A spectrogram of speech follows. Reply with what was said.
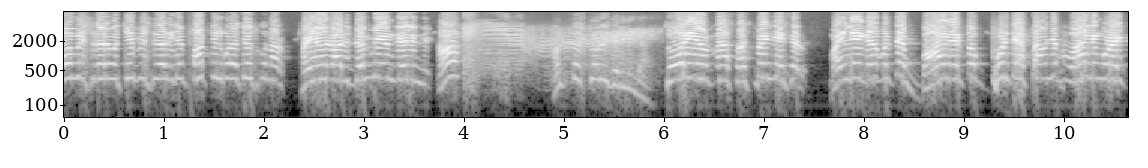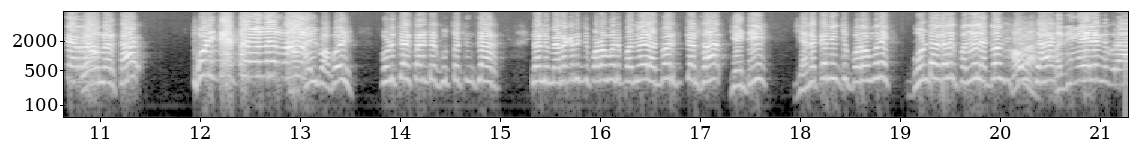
హోమ్ మినిస్టర్ గారేమో చీఫ్ మినిస్టర్ గారికి పార్టీలు కూడా చేసుకున్నారు. ఫైనల్గా అది దమ్మి అని తేలింది? అంత స్టోరీ జరిగిందా? స్టోరీ ఏమిట్రా? సస్పెండ్ చేశారు. మళ్ళీ కనపడితే బాయిలర్తో పొడి చేస్తామని చెప్పి వార్నింగ్ కూడా ఇచ్చారు ఏమన్నారు సార్? పొడి చేస్తామన్నారు. అయ్యి బాబోయ్ పొడి చేస్తారంటే గుర్తొచ్చింది సార్. నన్ను వెనక నుంచి పడమని పదివేలు అడ్వాన్స్ ఇచ్చాను సార్. ఏంటి? వెనక నుంచి పొడవమని గుండాగలకి పదివేలు అడ్వాన్స్ అవును? సార్. పదివేలు ఎందుకురా?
